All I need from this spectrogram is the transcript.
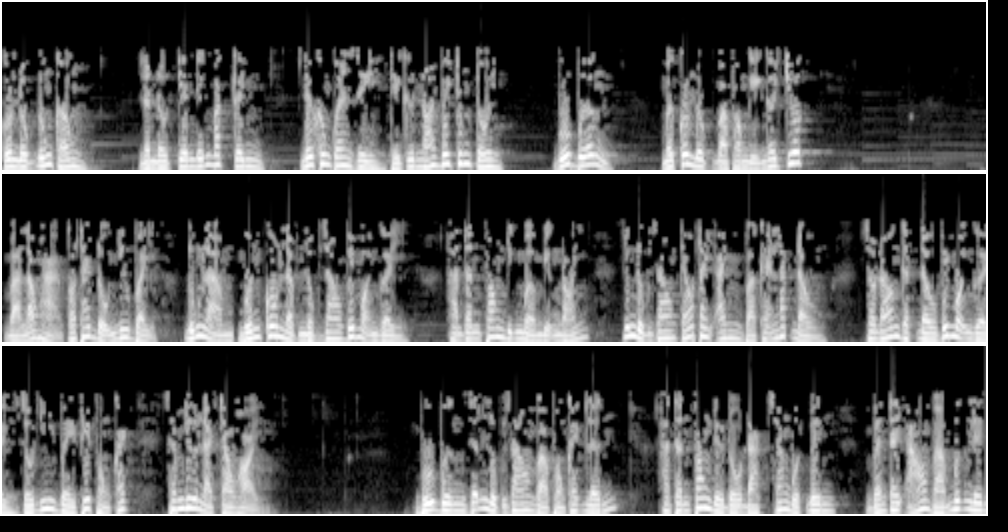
Cô Lục đúng không? Lần đầu tiên đến Bắc Kinh, Nếu không quen gì thì cứ nói với chúng tôi. Vũ Vương Mời cô Lục vào phòng nghỉ ngơi trước. Bà Lão Hạ có thái độ như vậy, Đúng là muốn cô lập Lục Giao với mọi người. Hạ Tần Phong định mở miệng nói, Nhưng Lục Giao kéo tay anh và khẽ lắc đầu. Sau đó gật đầu với mọi người Rồi đi về phía phòng khách, Xem như là chào hỏi. Vũ Vương dẫn Lục Giao vào phòng khách lớn. Hạ Thần Phong đều đồ đạc sang một bên, Vén tay áo và bước lên.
